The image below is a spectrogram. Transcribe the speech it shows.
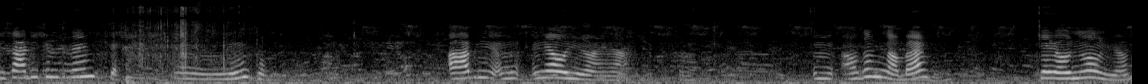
Bir kardeşim de demiş ki "Hmm, ne oldu? Abi ne, ne oyun oynar? Hmm, Aslında ben şey oyunu oynuyorum.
